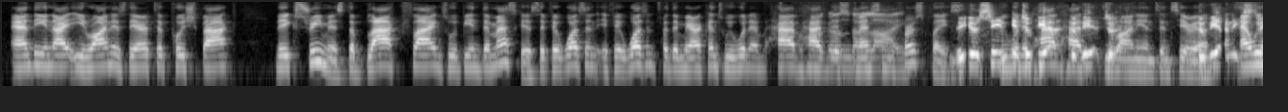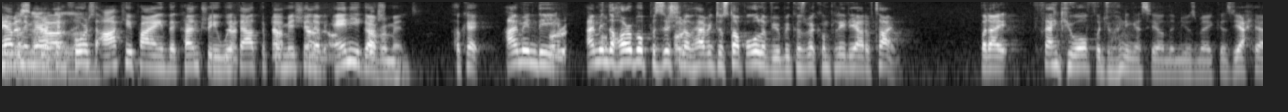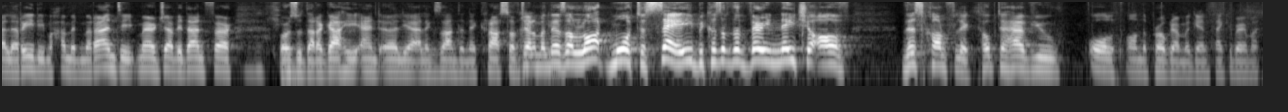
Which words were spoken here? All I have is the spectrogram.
and the United Iran is there to push back the extremists. The black flags would be in Damascus. If it wasn't, if it wasn't for the Americans, we wouldn't have had this Propaganda mess in the first place. Do you see we wouldn't be a- have to had be- to- Iranians in Syria, be an and we have an American ally. force occupying the country without the no, permission no, of any government. Okay, I'm in the All right. I'm in the horrible position All of having to stop all of you because we're completely out of time. But I thank you all for joining us here on the Newsmakers. Yahya Al-Aridi, Mohammed Marandi, Mayor Javid Anfer, Borzou Daragahi, and earlier Alexander Nekrassov. Gentlemen, there's a lot more to say because of the very nature of this conflict. Hope to have you all on the program again. Thank you very much.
